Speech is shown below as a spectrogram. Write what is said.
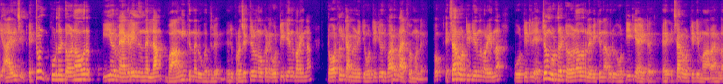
ഈ ആയിരത്തി ഏറ്റവും കൂടുതൽ ടേൺ ഓവർ ഈ ഒരു മേഖലയിൽ നിന്നെല്ലാം വാങ്ങിക്കുന്ന രൂപത്തിൽ ഒരു പ്രൊജക്റ്റുകൾ നോക്കുകയാണെങ്കിൽ ഒ ടി ടി എന്ന് പറയുന്ന total community O T T ഒരുപാട് പ്ലാറ്റ്ഫോം ഉണ്ട്. ഇപ്പോൾ H R O T T എന്ന് പറയുന്ന ഒ ടി ടിയിൽ ഏറ്റവും കൂടുതൽ ടേൺ ഓവർ ലഭിക്കുന്ന ഒരു ഒ ടി ടി ആയിട്ട് H R O T T മാറാനുള്ള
